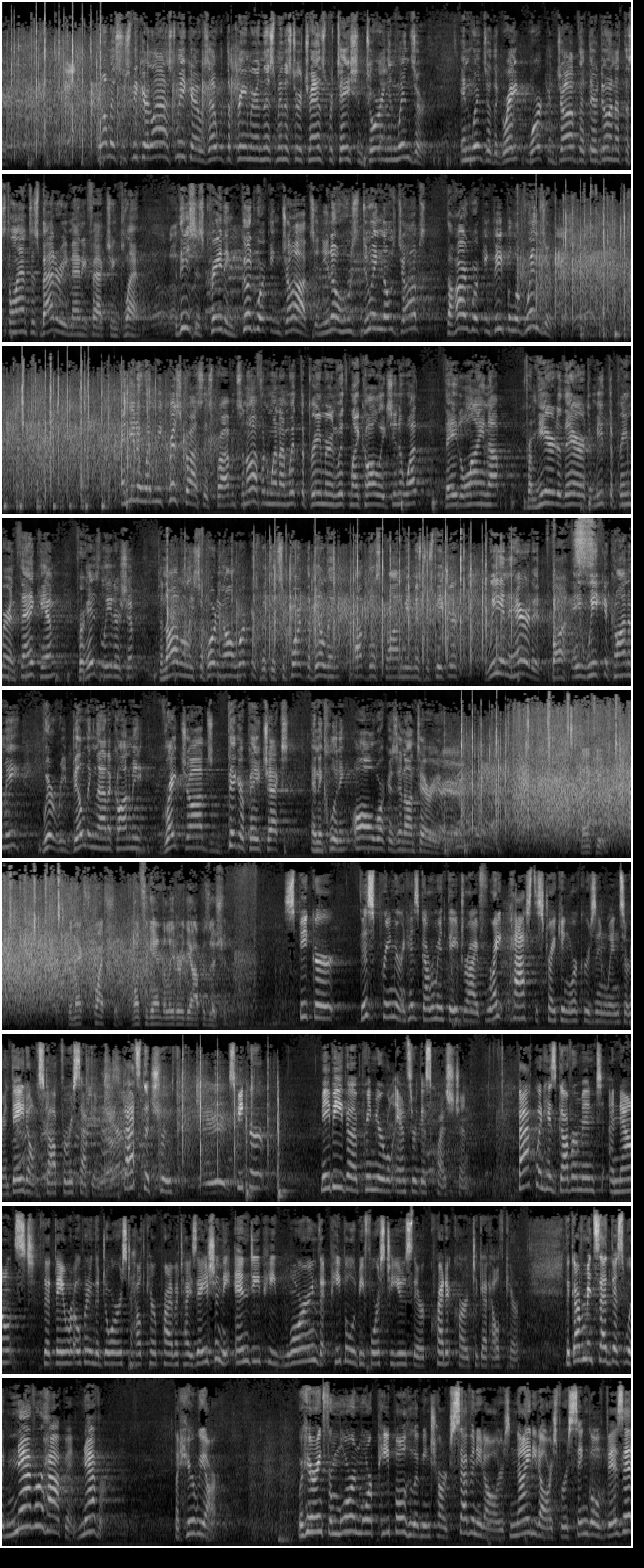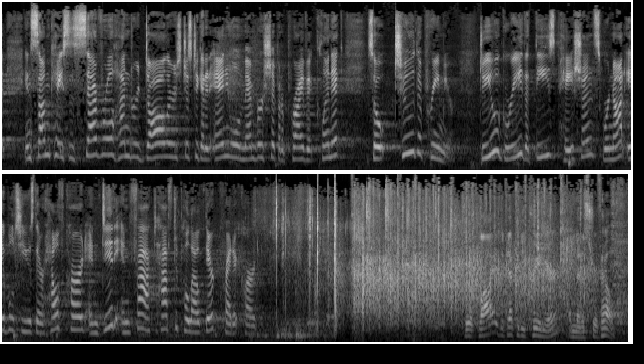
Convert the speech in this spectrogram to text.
You know, Mr. Speaker, last week I was out with the Premier and this Minister of Transportation touring in Windsor. In Windsor, the great work and job that they're doing at the Stellantis battery manufacturing plant. This is creating good working jobs, and you know who's doing those jobs? The hardworking people of Windsor. And you know, when we crisscross this province, and often when I'm with the Premier and with my colleagues, you know what? They line up from here to there to meet the Premier and thank him for his leadership to not only supporting all workers, but to support the building of this economy, Mr. Speaker. We inherited a weak economy. We're rebuilding that economy. Great jobs, bigger paychecks, and including all workers in Ontario. Thank you. The next question. Once again, the Leader of the Opposition. Speaker, this Premier and his government, they drive right past the striking workers in Windsor, and they don't stop for a second. That's the truth. Speaker, maybe the Premier will answer this question. Back when his government announced that they were opening the doors to healthcare privatization, the NDP warned that people would be forced to use their credit card to get healthcare. The government said this would never happen, never. But here we are. We're hearing from more and more people who have been charged $70, $90 for a single visit, in some cases several hundred dollars just to get an annual membership at a private clinic. So, to the Premier, do you agree that these patients were not able to use their health card and did, in fact, have to pull out their credit card? To reply, the Deputy Premier and Minister of Health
